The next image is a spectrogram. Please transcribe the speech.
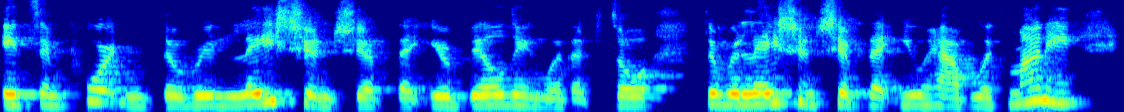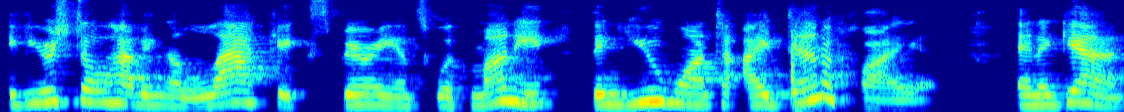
it's important. The relationship that you're building with it so the relationship that you have with money if you're still having a lack experience with money then you want to identify it. And again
